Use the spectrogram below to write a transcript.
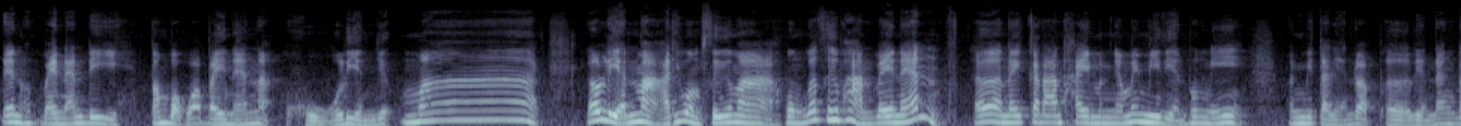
เล่น b บ n a n c e ดี ต้องบอกว่า b บ n a n c e อะโหเหรียญเยอะมาก แล้วเหรียญหมาที่ผมซื้อมา ผมก็ซื้อผ่านไบแนนเออในกระดานไทยมันยังไม่มีเหรียญพวกนี้ มันมีแต่เหรียญแบบเออเหรียญดังๆ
